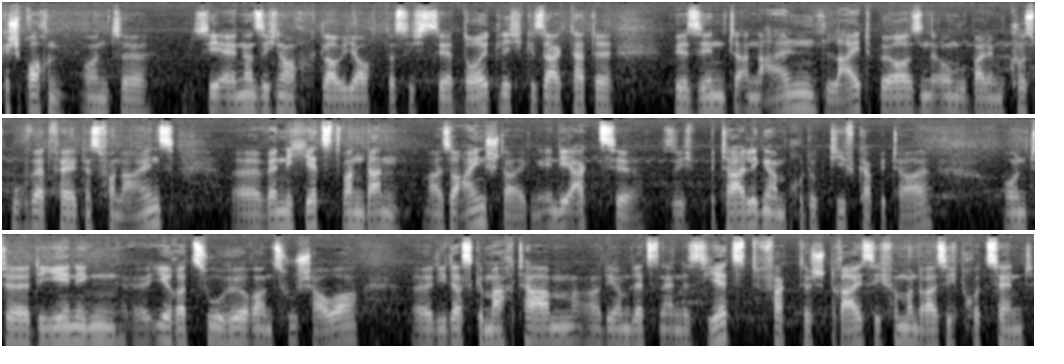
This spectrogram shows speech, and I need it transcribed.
gesprochen. Und äh, Sie erinnern sich noch, glaube ich auch, dass ich sehr deutlich gesagt hatte, wir sind an allen Leitbörsen irgendwo bei dem Kurs-Buchwert-Verhältnis von 1. Äh, wenn nicht jetzt, wann dann? Also einsteigen in die Aktie, sich beteiligen am Produktivkapital. Und äh, diejenigen äh, ihrer Zuhörer und Zuschauer, die das gemacht haben, die haben letzten Endes jetzt faktisch 30, 35 Prozent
